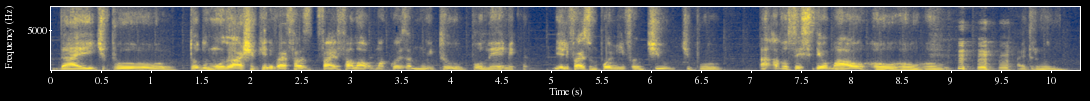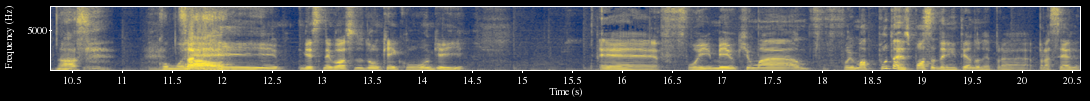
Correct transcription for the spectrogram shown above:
Daí, tipo, todo mundo acha que ele vai, faz, vai falar alguma coisa muito polêmica. E ele faz um poema infantil, tipo, ah, você se deu mal, ho, ho, ho. aí todo mundo, nossa, como Sabe é. que esse negócio do Donkey Kong aí é, foi meio que uma foi uma puta resposta da Nintendo, né, pra, SEGA.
